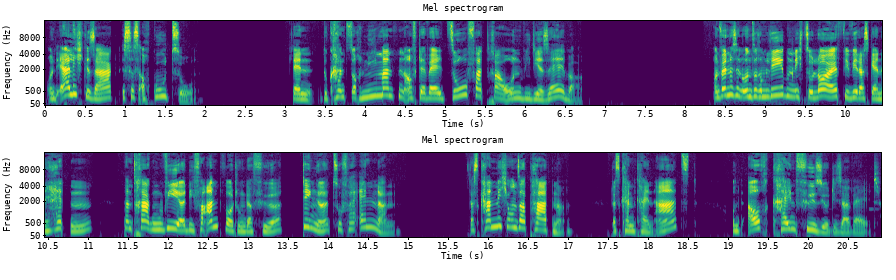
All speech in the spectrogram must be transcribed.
Und ehrlich gesagt ist das auch gut so. Denn du kannst doch niemanden auf der Welt so vertrauen wie dir selber. Und wenn es in unserem Leben nicht so läuft, wie wir das gerne hätten, dann tragen wir die Verantwortung dafür, Dinge zu verändern. Das kann nicht unser Partner, das kann kein Arzt und auch kein Physio dieser Welt.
